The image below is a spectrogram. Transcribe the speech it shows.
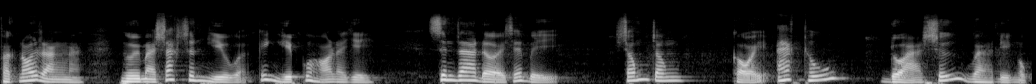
Phật nói rằng là người mà sát sinh nhiều cái nghiệp của họ là gì? Sinh ra đời sẽ bị sống trong cõi ác thú, đọa xứ và địa ngục.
